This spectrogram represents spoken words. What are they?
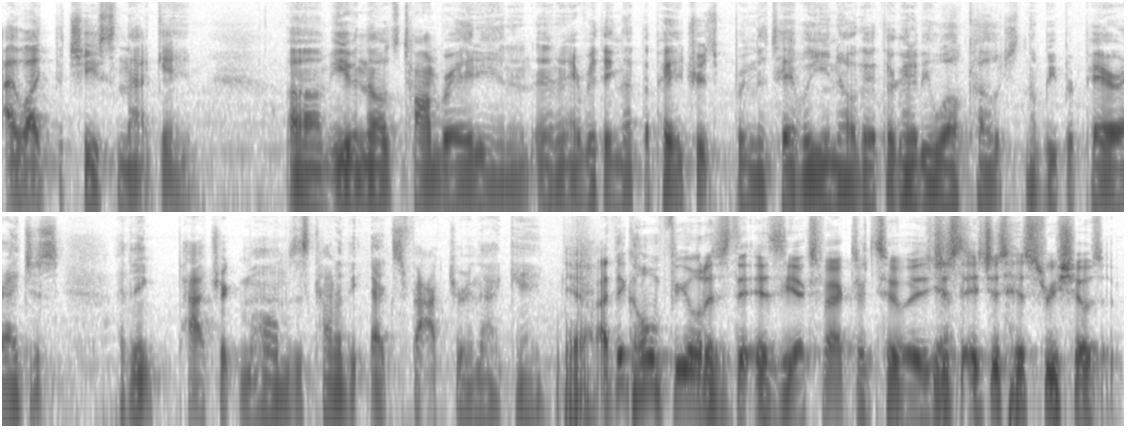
I like the Chiefs in that game. Um, even though it's Tom Brady and, and everything that the Patriots bring to the table, you know that they're going to be well coached and they'll be prepared. I just I think Patrick Mahomes is kind of the X factor in that game. Yeah, I think home field is the, is the X factor too. It's yes. just it's just history shows it.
